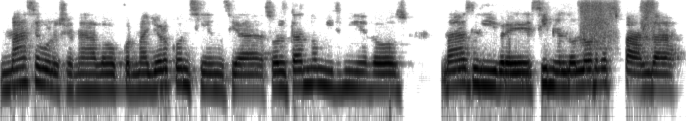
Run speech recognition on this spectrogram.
Más evolucionado, con mayor conciencia, soltando mis miedos, más libre, sin el dolor de espalda.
